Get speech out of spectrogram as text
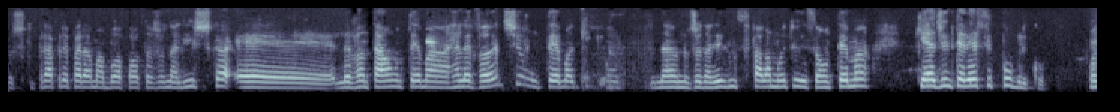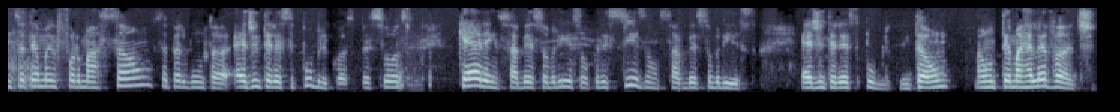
acho que para preparar uma boa pauta jornalística, é levantar um tema relevante, um tema que um, né, no jornalismo se fala muito isso, é um tema que é de interesse público. Quando você tem uma informação, você pergunta: é de interesse público? As pessoas querem saber sobre isso ou precisam saber sobre isso? É de interesse público. Então, é um tema relevante.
